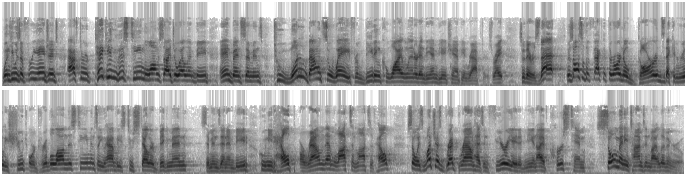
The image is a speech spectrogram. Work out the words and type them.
when he was a free agent after taking this team alongside Joel Embiid and Ben Simmons to one bounce away from beating Kawhi Leonard and the NBA champion Raptors, right? So there is that. There's also the fact that there are no guards that can really shoot or dribble on this team, and so you have these two stellar big men Simmons and Embiid, who need help around them, lots and lots of help. So, as much as Brett Brown has infuriated me and I have cursed him so many times in my living room,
